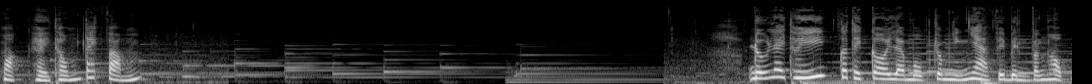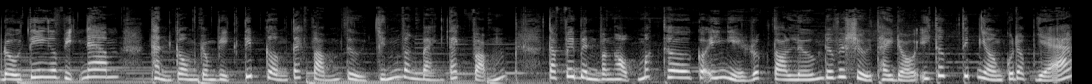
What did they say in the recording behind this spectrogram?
hoặc hệ thống tác phẩm Đỗ Lai Thúy có thể coi là một trong những nhà phê bình văn học đầu tiên ở Việt Nam, thành công trong việc tiếp cận tác phẩm từ chính văn bản tác phẩm. Tập phê bình văn học mắt thơ có ý nghĩa rất to lớn đối với sự thay đổi ý thức tiếp nhận của độc giả.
